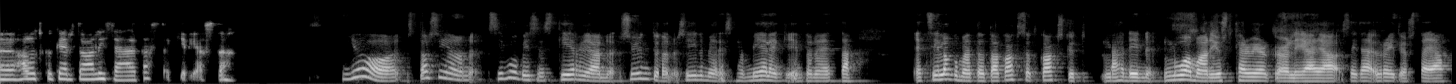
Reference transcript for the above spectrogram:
Ö, haluatko kertoa lisää tästä kirjasta? Joo, tosiaan sivubisneskirjan synty on siinä mielessä ihan mielenkiintoinen, että, että silloin kun mä tota 2020 lähdin luomaan just Career Girlia ja sitä yritystä ja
